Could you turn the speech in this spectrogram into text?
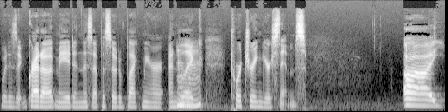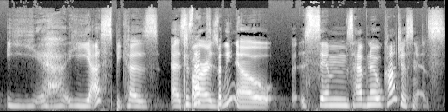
what is it Greta made in this episode of Black Mirror, and Mm-hmm. like torturing your Sims? Uh, yeah, yes, because as far as we know, Sims have no consciousness.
